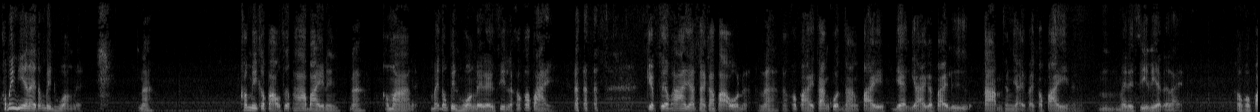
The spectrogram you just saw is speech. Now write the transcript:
เขาไม่มีอะไรต้องเป็นห่วงเลย นะเขามีกระเป๋าเสื้อผ้าใบหนึ่งนะเขามาเนี่ยไม่ต้องเป็นห่วงใดๆทั้งสิ้นแล้วเขาก็ไป เก็บเสื้อผ้ายัดใส่กระเป๋านะนะแล้วก็ไปต่างคนต่างไป แยกย้ายกันไป หรือตามช่างใหญ่ไปก็ไปนะไม่ได้ซีเรียสอะไรเขาก็ไป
